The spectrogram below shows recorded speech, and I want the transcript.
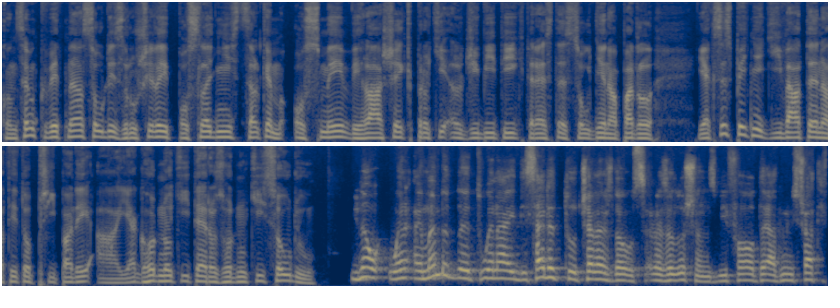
Koncem května soudy zrušily poslední z celkem osmi vyhlášek proti LGBT, které jste soudně napadl. Jak se zpětně díváte na tyto případy a jak hodnotíte rozhodnutí soudů? You know, when I remember that when I decided to challenge those resolutions before the administrative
